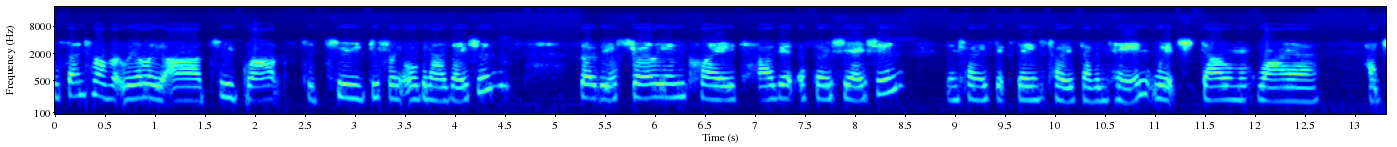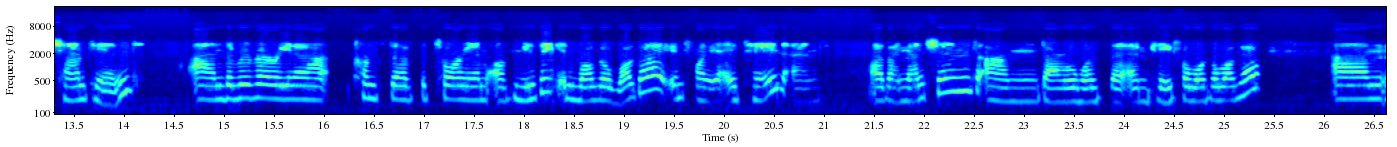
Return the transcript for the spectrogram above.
the centre of it really are two grants to two different organisations. So the Australian Clay Target Association in 2016 to 2017, which Daryl Maguire had championed, and the Riverina Conservatorium of Music in Wagga Wagga in 2018. And as I mentioned, um, Daryl was the MP for Wagga Wagga. Um,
